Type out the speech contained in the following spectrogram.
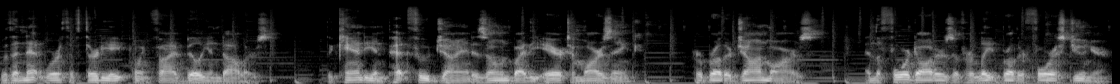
with a net worth of $38.5 billion. The candy and pet food giant is owned by the heir to Mars Inc., her brother John Mars, and the four daughters of her late brother Forrest Jr.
